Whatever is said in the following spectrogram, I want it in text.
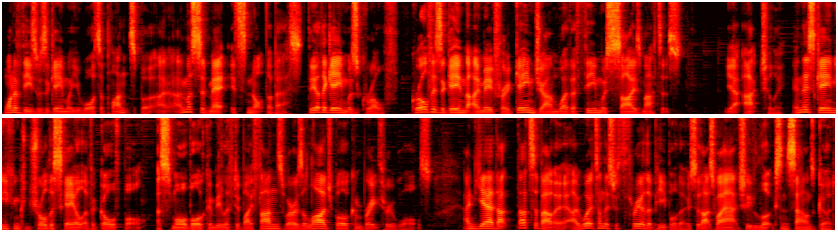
One of these was a game where you water plants, but I, I must admit, it's not the best. The other game was Grolf. Grolf is a game that I made for a game jam where the theme was size matters. Yeah, actually. In this game, you can control the scale of a golf ball. A small ball can be lifted by fans, whereas a large ball can break through walls. And yeah, that, that's about it. I worked on this with three other people though, so that's why it actually looks and sounds good.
